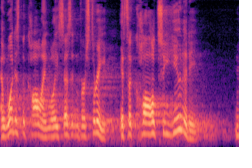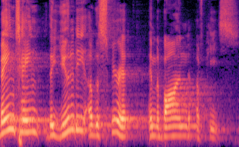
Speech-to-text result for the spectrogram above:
And what is the calling? Well, he says it in verse 3 it's a call to unity. Maintain the unity of the Spirit in the bond of peace.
